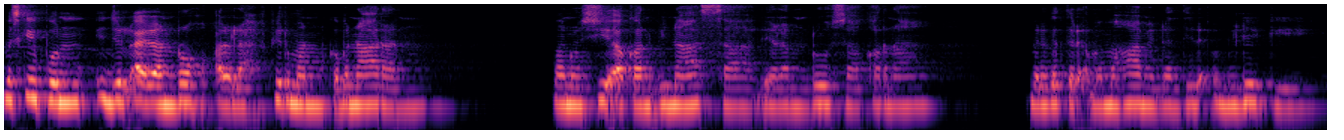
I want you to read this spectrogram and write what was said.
Meskipun Injil air dan roh adalah firman kebenaran, manusia akan binasa dalam dosa karena mereka tidak memahami dan tidak memiliki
